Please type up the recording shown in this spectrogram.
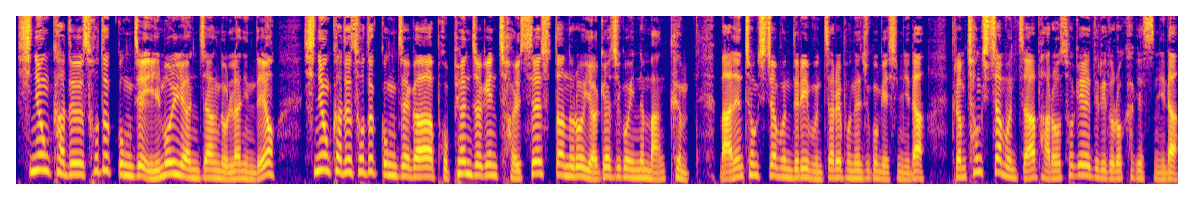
신용카드 소득공제 일몰 연장 논란인데요. 신용카드 소득공제가 보편적인 절세 수단으로 여겨지고 있는 만큼 많은 청취자분들이 문자를 보내주고 계십니다. 그럼 청취자 문자 바로 소개해드리도록 하겠습니다.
